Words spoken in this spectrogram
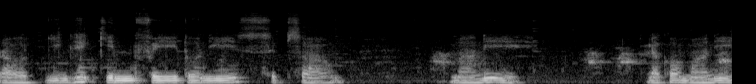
เรายิงให้กินฟรีตัวนี้สิบสองมานี่ แล้วก็มานี่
